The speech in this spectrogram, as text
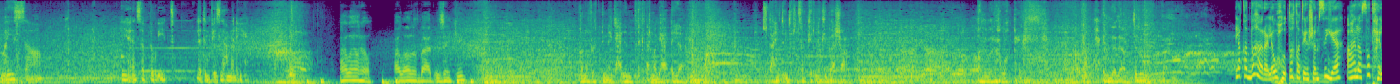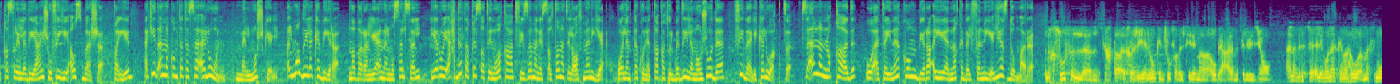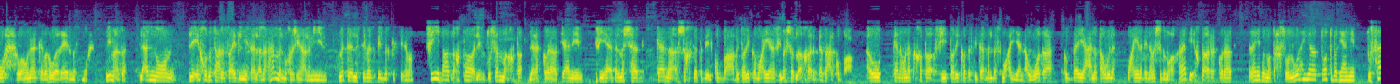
وهي الساعة؟ هي أنسب توقيت. لتنفيذ العملية. على الأرض على الأرض بعد إذن كيف نظرت انك حلمت أكثر ما بحد أيام مستحيل تقدر تفكر مثل باشا. أنا ما رح وقف إلا لأقتله لقد ظهر لوح طاقة شمسية على سطح القصر الذي يعيش فيه أوس باشا طيب أكيد أنكم تتساءلون ما المشكل؟ المعضلة كبيرة نظرا لأن المسلسل يروي أحداث قصة وقعت في زمن السلطنة العثمانية ولم تكن الطاقة البديلة موجودة في ذلك الوقت. سألنا النقاد وأتيناكم برأي الناقد الفني إلياس دمر بخصوص الأخطاء الإخراجية اللي ممكن نشوفها بالسينما أو بعالم التلفزيون أنا بالنسبة لي هناك ما هو مسموح وهناك ما هو غير مسموح. لماذا؟ لأنه ليأخذ مثلا على صعيد المثال أنا أهم المخرجين العالميين مثل ستيفن سبيلبرغ في السينما. في بعض الأخطاء اللي تسمى أخطاء لركورات يعني في هذا المشهد كان الشخص يرتدي القبعة بطريقة معينة في المشهد الآخر انتزع القبعة. أو كان هناك خطأ في طريقة ارتداء ملبس معين أو وضع كوباية على طاولة معينة بين مشهد وآخر. هذه أخطاء الركورات غالبا ما تحصل وهي تعتبر يعني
